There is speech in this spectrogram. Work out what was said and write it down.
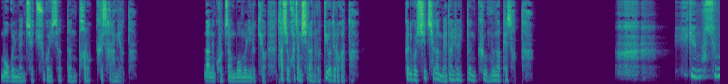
목을 맨 채 죽어 있었던 바로 그 사람이었다. 나는 곧장 몸을 일으켜 다시 화장실 안으로 뛰어들어갔다. 그리고 시체가 매달려 있던 그 문 앞에 섰다. 이게 무슨...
